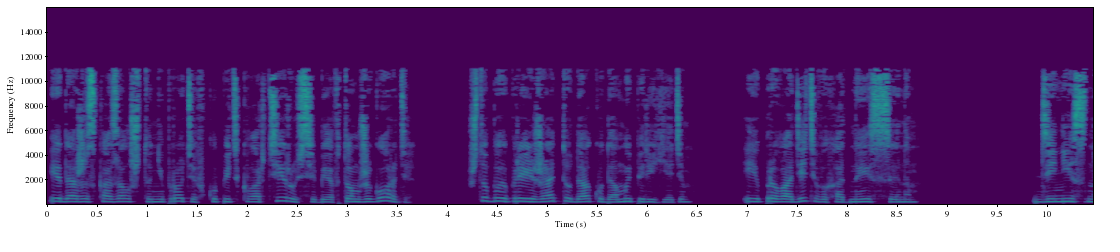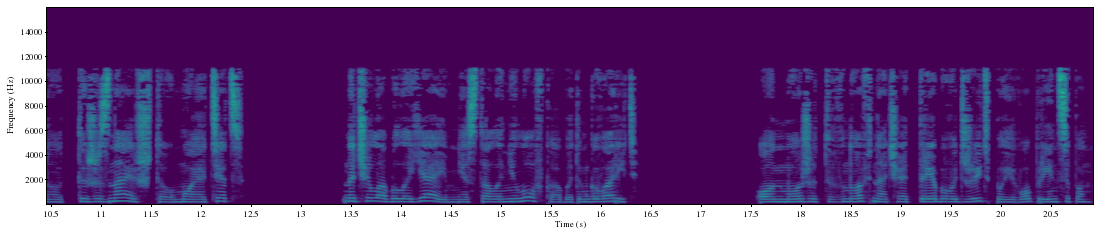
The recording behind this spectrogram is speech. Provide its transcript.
и даже сказал, что не против купить квартиру себе в том же городе, чтобы приезжать туда, куда мы переедем, и проводить выходные с сыном. «Денис, но ты же знаешь, что мой отец...» Начала была я, и мне стало неловко об этом говорить. Он может вновь начать требовать жить по его принципам.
